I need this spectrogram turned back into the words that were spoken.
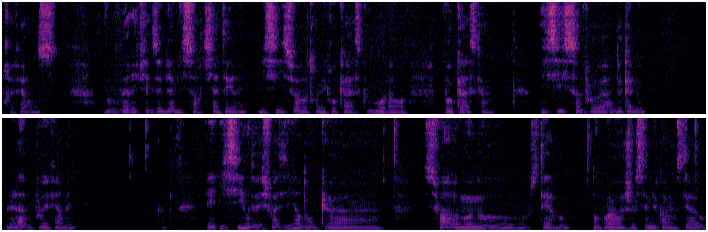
préférences. Vous vérifiez que vous avez bien mis sortie intégrée, ici, sur votre micro-casque ou alors vos casques. Ici, Sunflower de canaux. Là, vous pouvez fermer. Et ici, vous devez choisir donc euh, soit mono, stéréo. Donc je sais mieux quand même en stéréo.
